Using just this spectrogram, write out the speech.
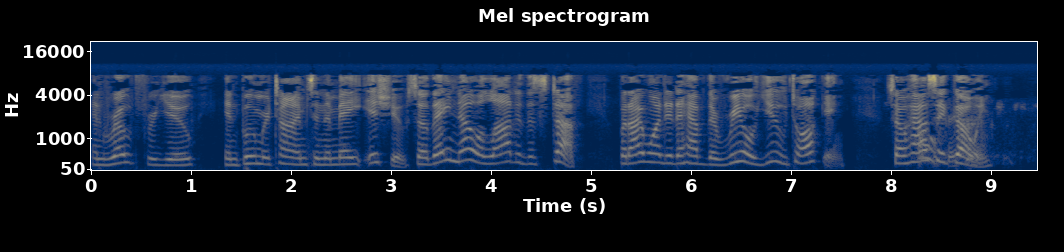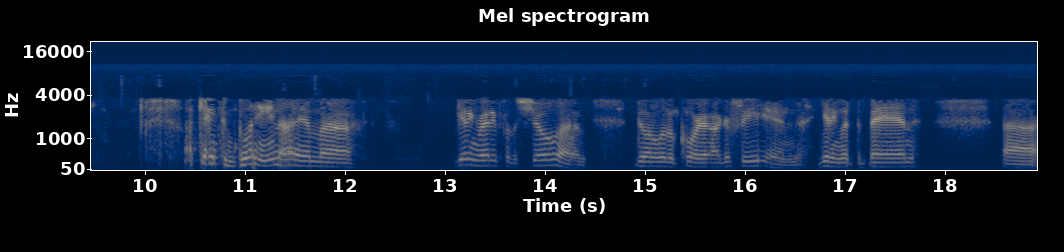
and wrote for you in Boomer Times in the May issue. So they know a lot of the stuff, but I wanted to have the real you talking. So how's oh, it going? I can't complain. I am uh getting ready for the show. I'm doing a little choreography and getting with the band. Uh,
